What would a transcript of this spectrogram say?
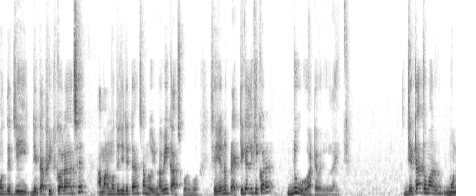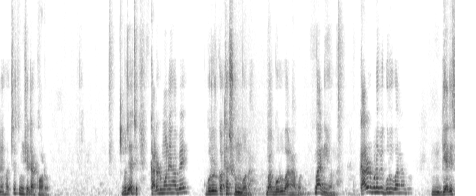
মধ্যে যেই ডেটা ফিট করা আছে, আমার মধ্যে যে ডেটা আছে, আমরা ওইভাবেই কাজ করব। সেই জন্য প্র্যাকটিক্যালি কি করা ডু হোয়াট এভার ইউ লাইক যেটা তোমার মনে হচ্ছে, তুমি সেটা করো। বুঝে যাচ্ছে কারোর মনে হবে, গুরুর কথা শুনব না, বা গুরু বানাবো না বানিও না। কারোর মনে হবে, গুরু বানাবো? There is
